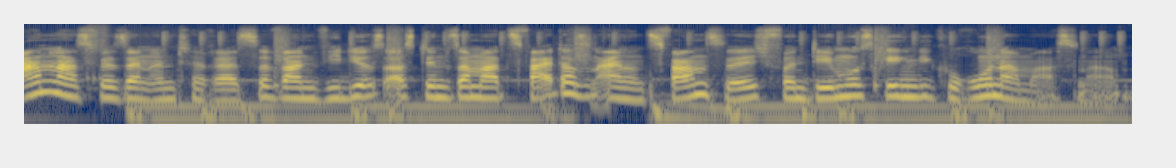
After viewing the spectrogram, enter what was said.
Anlass für sein Interesse waren Videos aus dem Sommer 2021 von Demos gegen die Corona-Maßnahmen.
